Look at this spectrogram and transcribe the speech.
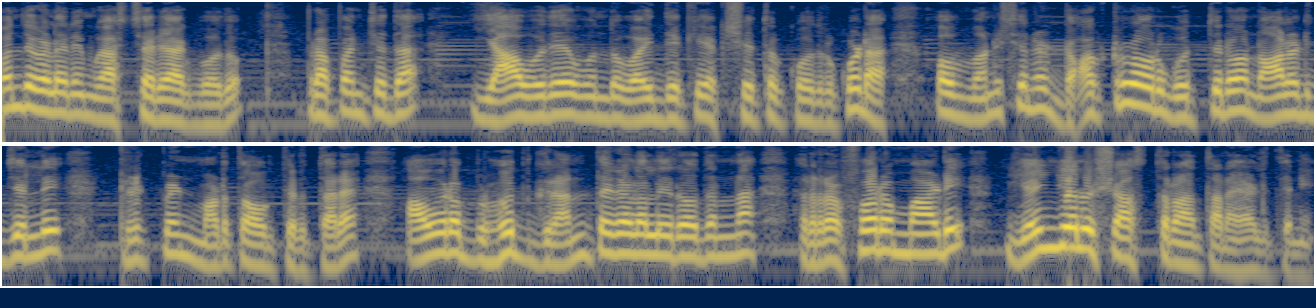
ಬಂಧುಗಳೇ ನಿಮ್ಗೆ ಆಶ್ಚರ್ಯ ಆಗ್ಬೋದು. ಪ್ರಪಂಚದ ಯಾವುದೇ ಒಂದು ವೈದ್ಯಕೀಯ ಕ್ಷೇತ್ರಕ್ಕೆ ಹೋದರೂ ಕೂಡ ಒಬ್ಬ ಮನುಷ್ಯನ ಡಾಕ್ಟ್ರು ಅವ್ರಿಗೆ ಗೊತ್ತಿರೋ ನಾಲೆಡ್ಜಲ್ಲಿ ಟ್ರೀಟ್ಮೆಂಟ್ ಮಾಡ್ತಾ ಹೋಗ್ತಿರ್ತಾರೆ. ಅವರ ಬೃಹತ್ ಗ್ರಂಥಗಳಲ್ಲಿರೋದನ್ನು ರೆಫರ್ ಮಾಡಿ ಎಂಜಲು ಶಾಸ್ತ್ರ ಅಂತ ನಾನು ಹೇಳ್ತೀನಿ.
